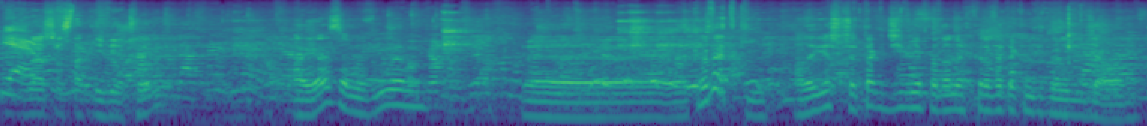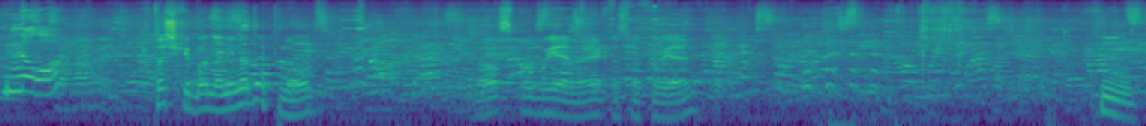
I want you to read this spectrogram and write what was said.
pierwszy. Nasz ostatni wieczór. A ja zamówiłem e, krewetki, ale jeszcze tak dziwnie podanych krewetek nigdy nie widziałem. No. Ktoś chyba na nie nadepnął. No, spróbujemy, jak to smakuje. Hmm.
